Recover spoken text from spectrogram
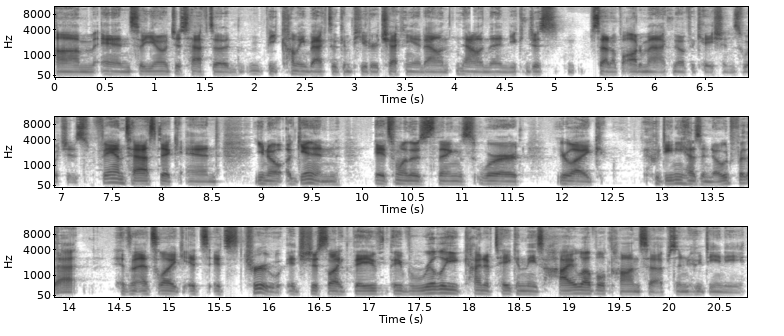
Um, and so you don't just have to be coming back to the computer, checking it out now and then. You can just set up automatic notifications, which is fantastic. And you know, again, it's one of those things where you're like, Houdini has a node for that. It's, it's like it's it's true. It's just like they've they've really kind of taken these high level concepts in Houdini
